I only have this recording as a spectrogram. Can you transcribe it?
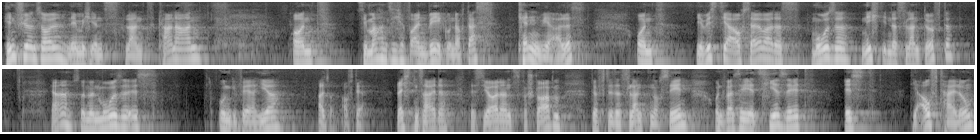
hinführen soll, nämlich ins Land Kanaan. Und sie machen sich auf einen Weg und auch das kennen wir alles. Und ihr wisst ja auch selber, dass Mose nicht in das Land dürfte, ja, sondern Mose ist ungefähr hier, also auf der rechten Seite des Jordans verstorben, dürfte das Land noch sehen. Und was ihr jetzt hier seht, ist die Aufteilung,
